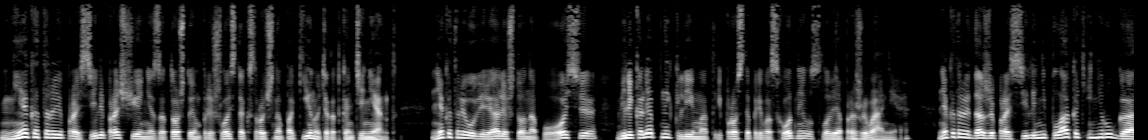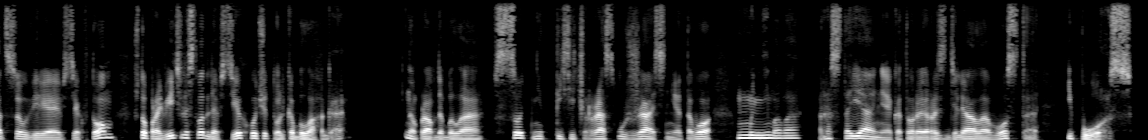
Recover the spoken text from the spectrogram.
Некоторые просили прощения за то, что им пришлось так срочно покинуть этот континент. Некоторые уверяли, что на Пуосе великолепный климат и просто превосходные условия проживания. Некоторые даже просили не плакать и не ругаться, уверяя всех в том, что правительство для всех хочет только блага. Но правда была в сотни тысяч раз ужаснее того мнимого расстояния, которое разделяло Воста и Пуос.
